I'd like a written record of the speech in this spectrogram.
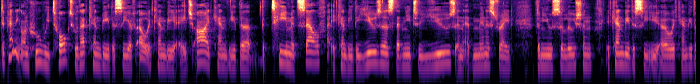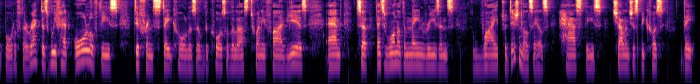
depending on who we talk to, that can be the CFO, it can be HR, it can be the, the team itself, it can be the users that need to use and administrate the new solution. It can be the CEO, it can be the board of directors. We've had all of these different stakeholders over the course of the last 25 years. And so that's one of the main reasons why traditional sales has these challenges because they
